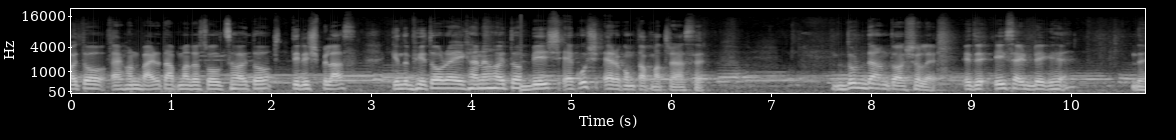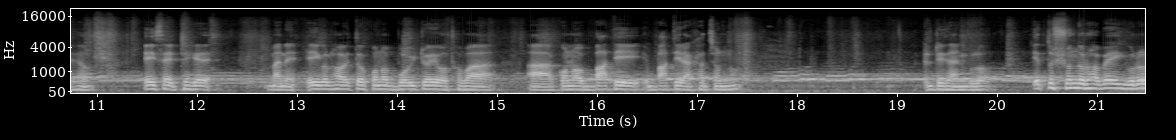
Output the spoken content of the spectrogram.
হয়তো এখন বাইরে তাপমাত্রা চলছে হয়তো তিরিশ প্লাস কিন্তু ভিতরে এখানে হয়তো বিশ একুশ এরকম তাপমাত্রা আছে। দুর্দান্ত আসলে, এই যে এই সাইড থেকে দেখো, এই সাইড থেকে মানে এইগুলো হয়তো কোনো বইটই অথবা কোনো বাতি বাতি রাখার জন্য ডিজাইনগুলো। এত সুন্দরভাবে এইগুলো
